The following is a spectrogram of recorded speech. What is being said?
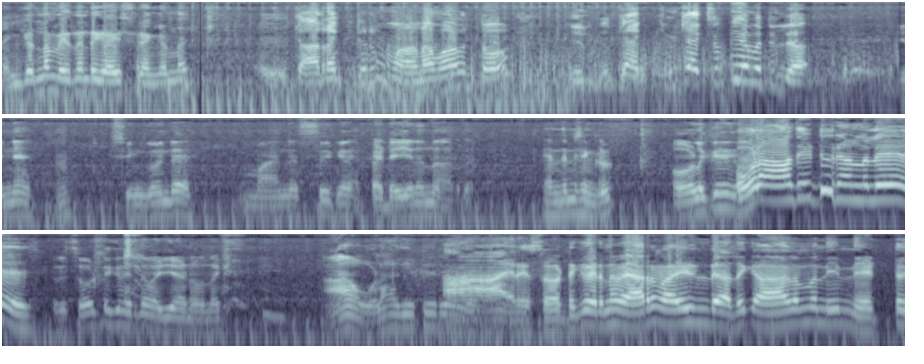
രംഗണ്ണം വരുന്നുണ്ട് ഗൈസ് രംഗണ്ണ കറക്റ്റ് ഒരു മണവാളട്ടോ. എനിക്ക് അക്സെപ്റ്റ് ചെയ്യാൻ പറ്റില്ല. പിന്നെ ശിങ്കുവിന്റെ മനസ്സ് ഇങ്ങനെ പെടയണെന്ന് പറഞ്ഞു എന്തിനു ശിങ്കു? ഓൾക്ക് ഓൾ ആദ്യമായിട്ട് വരാണല്ലേ? റിസോർട്ടേക്ക് വരുന്ന വഴിയാണോ എന്നൊക്കെ. ആ റിസോർട്ടിക്ക് വരുന്ന വേറെ വഴിയുണ്ട്. അത് കാണുമ്പോ നീ നെട്ട്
